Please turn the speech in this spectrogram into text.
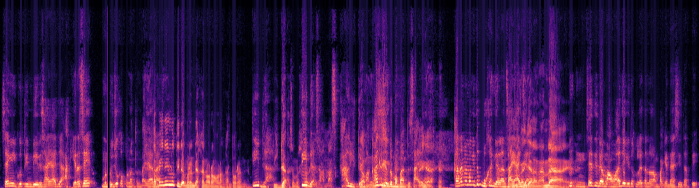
saya ngikutin diri saya aja. Akhirnya saya menuju ke penonton bayaran. Tapi ini lu tidak merendahkan orang-orang kantoran kan? tidak, Tidak sama sekali. tidak sama sekali. Terima kasih mungkin. sudah membantu saya. Iya. Karena memang itu bukan jalan saya Bukan aja. jalan Anda. ya. Mm-mm, saya tidak mau aja gitu kelihatan orang pakai dasi tapi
